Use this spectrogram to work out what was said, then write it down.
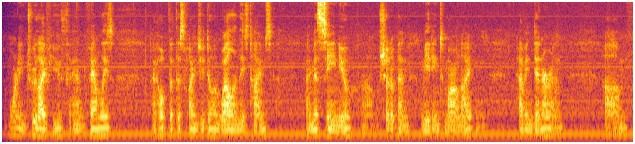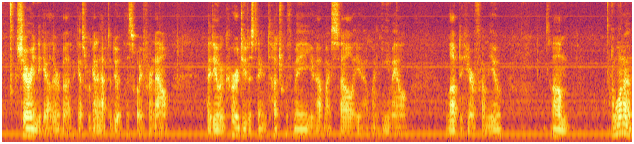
Good morning, True Life youth and families. I hope that this finds you doing well in these times. I miss seeing you. Um, should have been meeting tomorrow night and having dinner and um, sharing together, but I guess we're going to have to do it this way for now. I do encourage you to stay in touch with me. You have my cell, you have my email. Love to hear from you. Um, I want to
